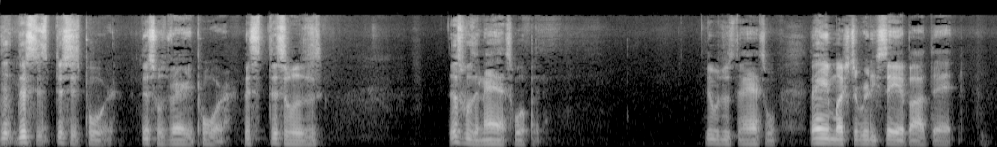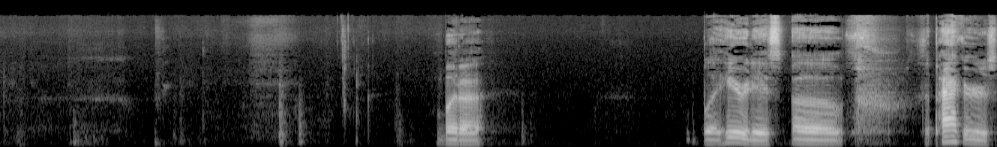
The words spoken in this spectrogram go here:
th- this is this is poor. This was very poor. This this was this was an ass whooping. It was just an ass whooping. There ain't much to really say about that. But uh but here it is. Uh the Packers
